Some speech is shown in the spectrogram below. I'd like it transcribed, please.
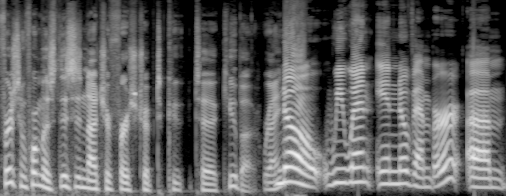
first and foremost, this is not your first trip to to Cuba, right? No, we went in November um,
